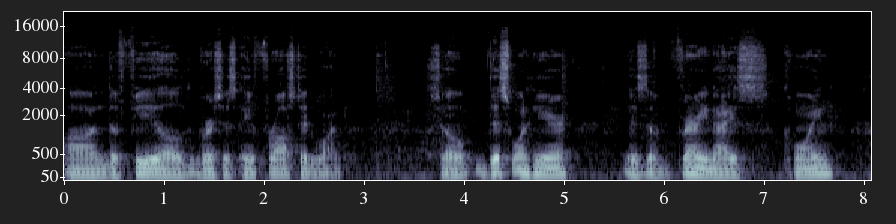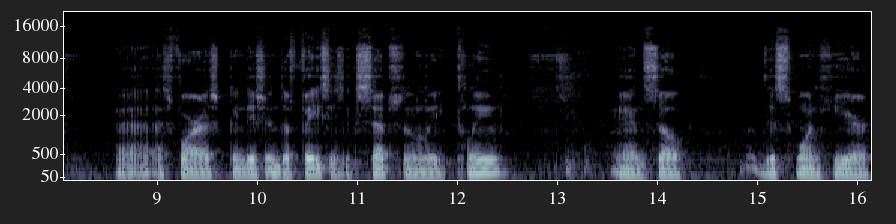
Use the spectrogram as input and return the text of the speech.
on the field versus a frosted one. So this one here is a very nice coin. Uh, as far as condition, the face is exceptionally clean. And so this one here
